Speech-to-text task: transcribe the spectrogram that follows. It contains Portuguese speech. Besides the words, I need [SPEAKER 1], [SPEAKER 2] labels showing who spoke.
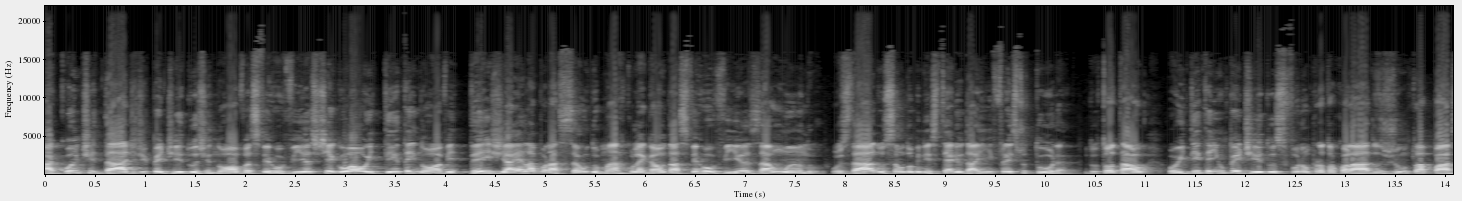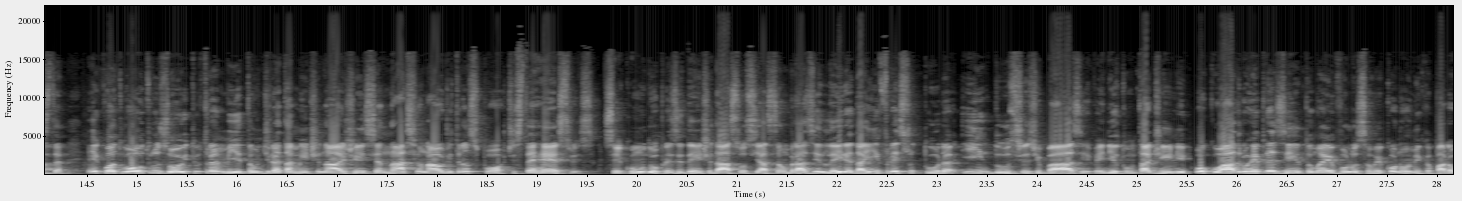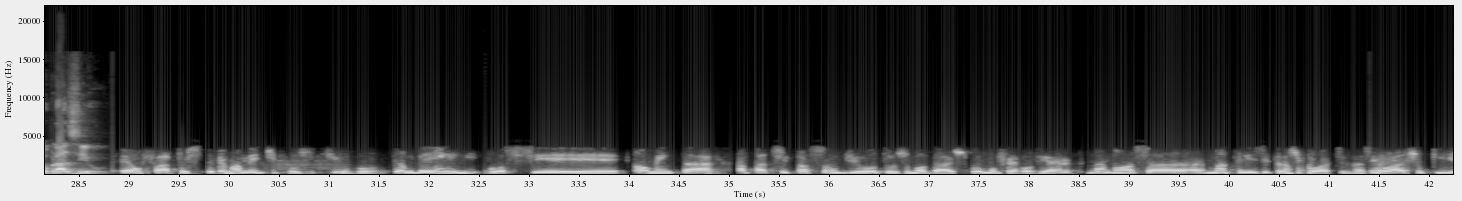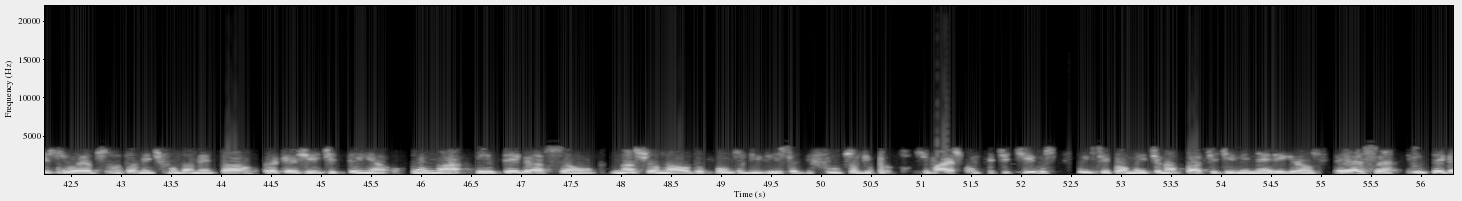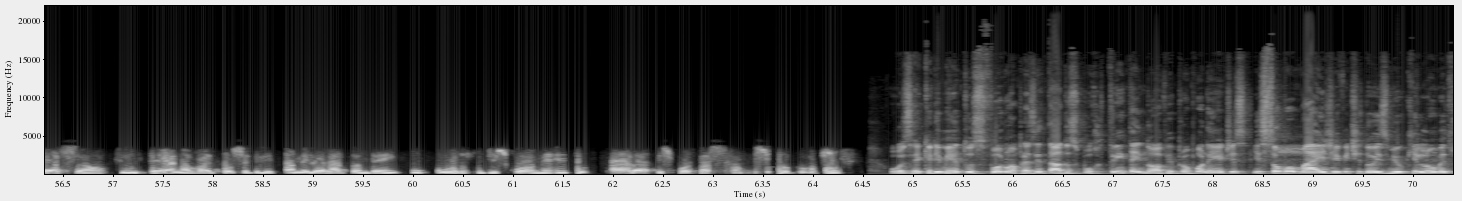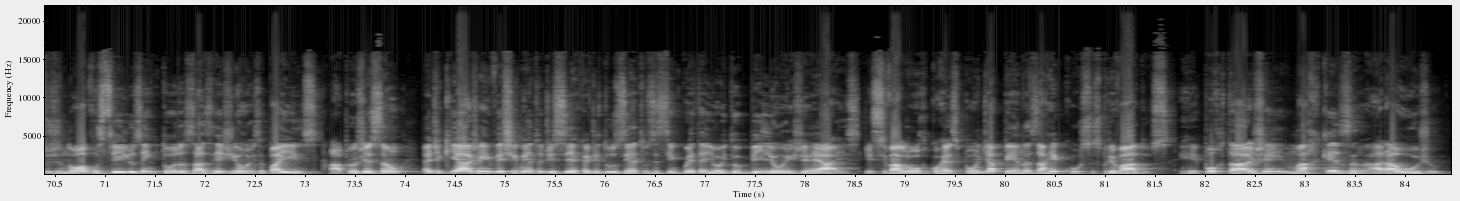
[SPEAKER 1] A quantidade de pedidos de novas ferrovias chegou a 89 desde a elaboração do Marco Legal das Ferrovias há um ano. Os dados são do Ministério da Infraestrutura. Do total, 81 pedidos foram protocolados junto à pasta, enquanto outros oito tramitam diretamente na Agência Nacional de Transportes Terrestres. Segundo o presidente da Associação Brasileira da Infraestrutura e Indústrias de Base, Benilton Tadini, o quadro representa uma evolução econômica para o Brasil.
[SPEAKER 2] É um fato extremamente positivo também você aumentar a participação de outros modais como o ferroviário na nossa matriz de transporte. Né? Eu acho que isso é absolutamente fundamental para que a gente tenha uma integração nacional do ponto de vista de fluxo de produtos mais competitivos, principalmente na parte de minério e grãos. Essa integração interna vai possibilitar melhorar também o custo de escoamento para exportação desses produtos.
[SPEAKER 1] Os requerimentos foram apresentados por 39 proponentes e somam mais de 22 mil quilômetros de novos trilhos em todas as regiões do país. A projeção é de que haja investimento de cerca de 258 bilhões de reais. Esse valor corresponde apenas a recursos privados. Reportagem Marquesan Araújo.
